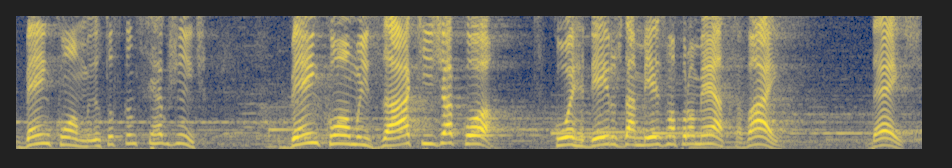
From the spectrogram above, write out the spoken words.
bem como, eu estou ficando cego, gente, bem como Isaac e Jacó, co-herdeiros da mesma promessa. Vai, 10.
